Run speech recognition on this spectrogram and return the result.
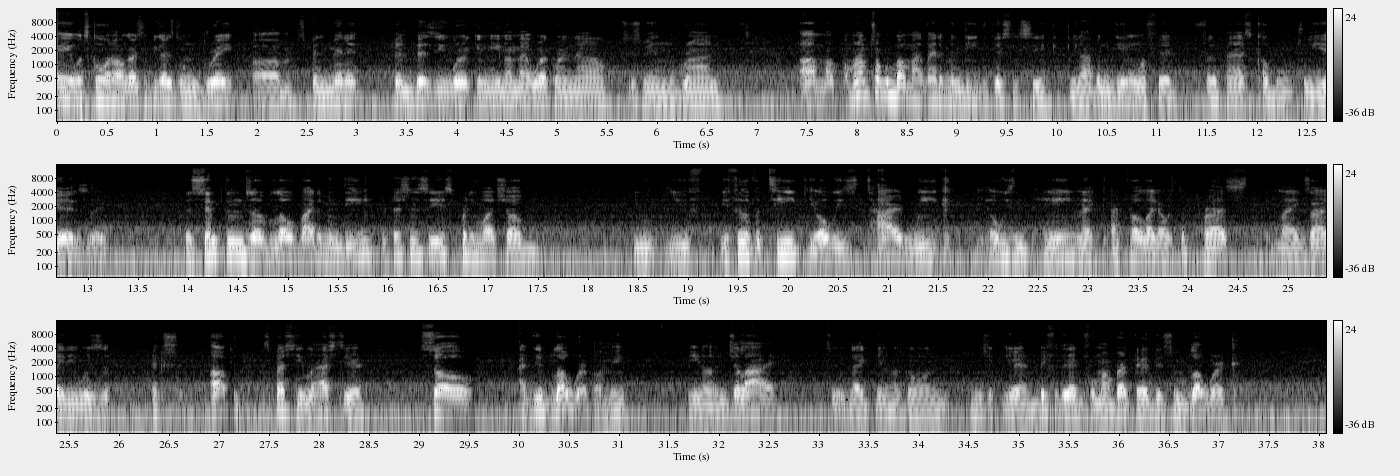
Hey, what's going on, guys? Hope you guys doing great. Um, it's been a minute. Been busy working. You know, I'm at work right now. Just being on the grind. Um, when I'm talking about my vitamin D deficiency, you know, I've been dealing with it for the past couple two years. Like the symptoms of low vitamin D deficiency is pretty much um, you you you feel fatigued. You're always tired, weak. You're always in pain. Like I felt like I was depressed. My anxiety was up, especially last year. So I did blood work on me, you know, in July. To like, you know, I was going, yeah, before the day before my birthday, I did some blood work,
